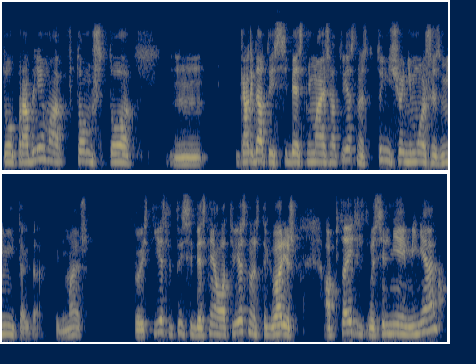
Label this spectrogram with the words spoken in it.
то проблема в том, что когда ты из себя снимаешь ответственность, то ты ничего не можешь изменить тогда, понимаешь? То есть, если ты себя снял ответственность, ты говоришь, обстоятельства сильнее меня,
